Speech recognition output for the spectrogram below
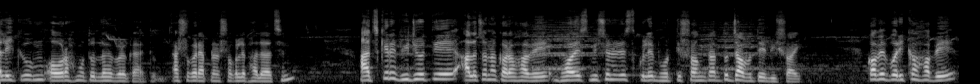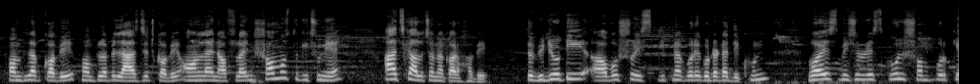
আলাইকুম ও রহমতুল্লাহ বরকাত আশা করি আপনারা সকলে ভালো আছেন। আজকের ভিডিওতে আলোচনা করা হবে ভয়েস মিশনারি স্কুলে ভর্তি সংক্রান্ত যাবতীয় বিষয়। কবে পরীক্ষা হবে ফর্ম ফিল কবে ফর্ম ফিল লাস্ট ডেট কবে অনলাইন অফলাইন সমস্ত কিছু নিয়ে আজকে আলোচনা করা হবে। তো ভিডিওটি অবশ্যই স্কিপ না করে গোটাটা দেখুন। ভয়েস মিশনারি স্কুল সম্পর্কে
